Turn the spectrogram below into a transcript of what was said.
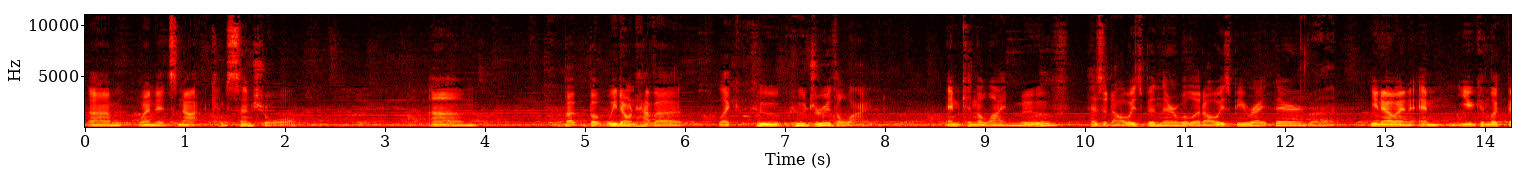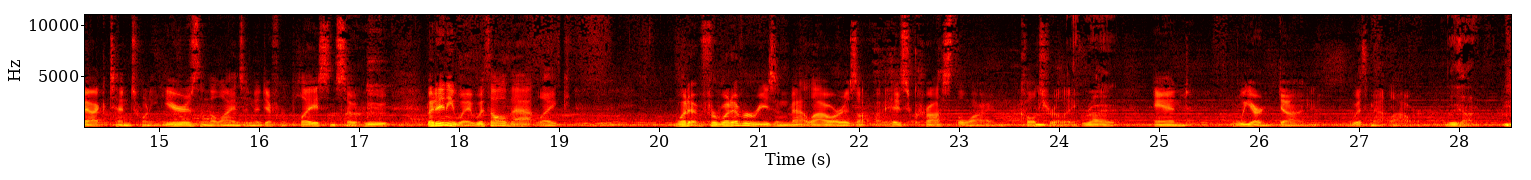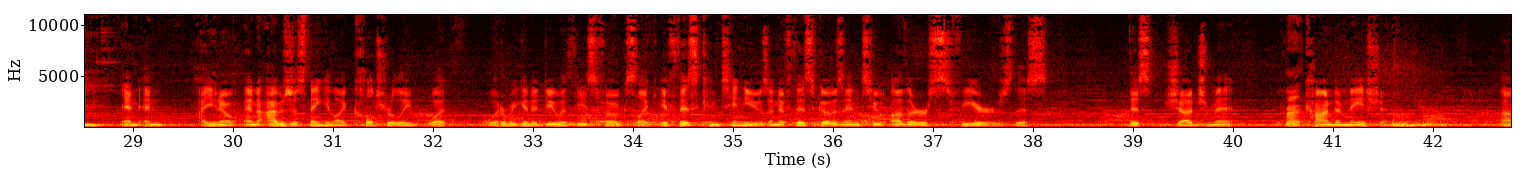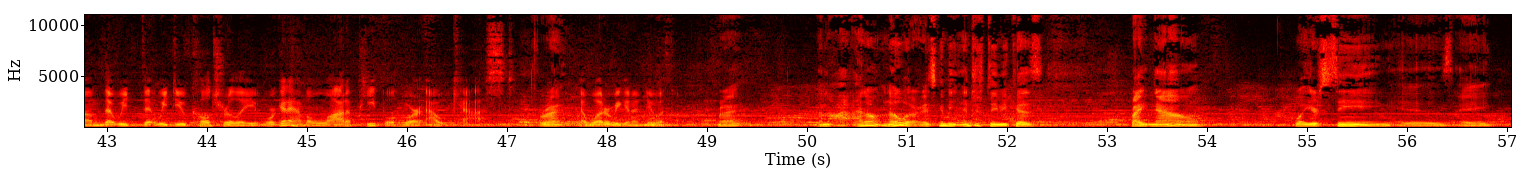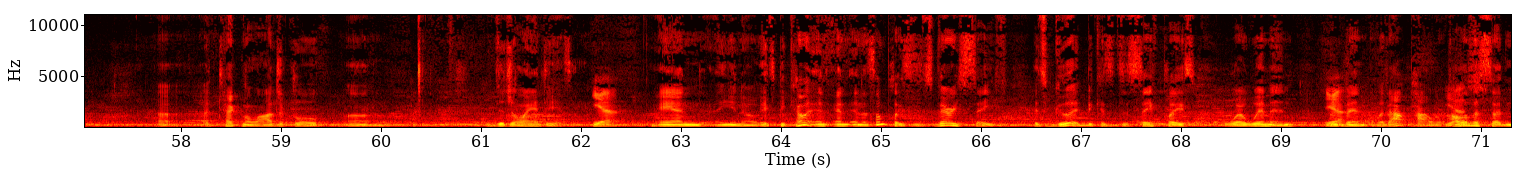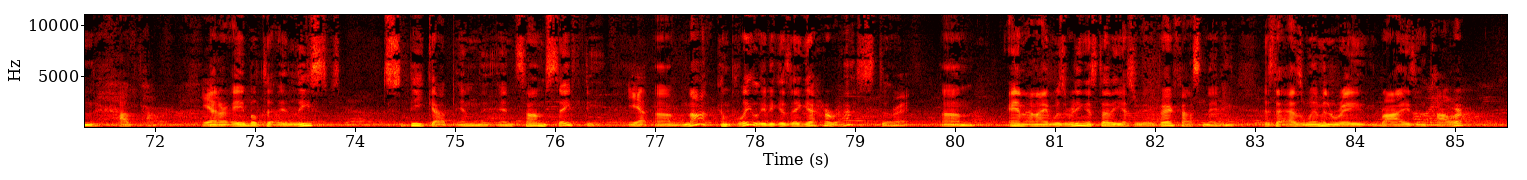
um, when it's not consensual. Um, but but we don't have a like who who drew the line? And can the line move? Has it always been there? Will it always be right there? Right. you know and and you can look back 10 20 years and the line's in a different place. And so who but anyway with all that like what for whatever reason matt lauer is has crossed the line culturally Right. and we are done with matt lauer We are. and and I- you know and i was just thinking like culturally what what are we going to do with these folks like if this continues and if this goes into other spheres this this judgment Right. condemnation um, that we that we do culturally, we're going to have a lot of people who are outcast. right. And what are we going to do with them? Right. And I, I don't know what it's going to be interesting because right now, what you're seeing is a uh, a technological um, vigilantism, Yeah, and you know it's becoming and, and, and in some places it's very safe. It's good because it's a safe place where women Yeah. who've been without power all of a sudden have power Yeah. and are able to at least speak up in the, in some safety. Yep. Um, not completely because they get harassed still. Right. Um, and, and I was reading a study yesterday, very fascinating, is that as women ra- rise in power,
